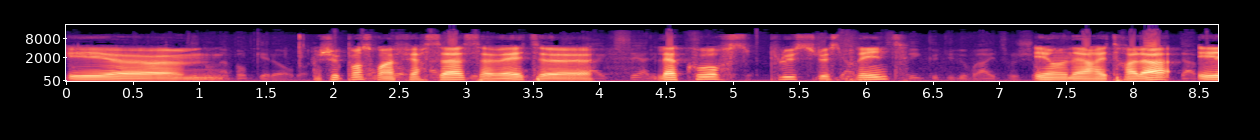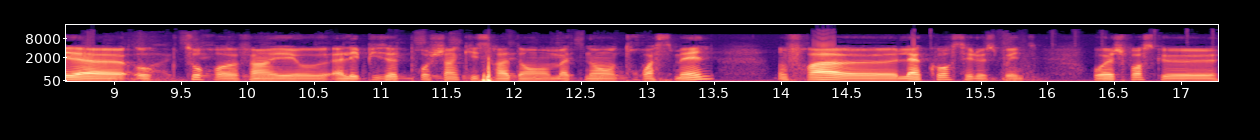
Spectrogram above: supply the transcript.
Et je pense qu'on va faire ça ça va être la course plus le sprint. Et on arrêtera là. Et au tour enfin et à l'épisode prochain qui sera dans maintenant trois semaines on fera la course et le sprint Ouais, je pense que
